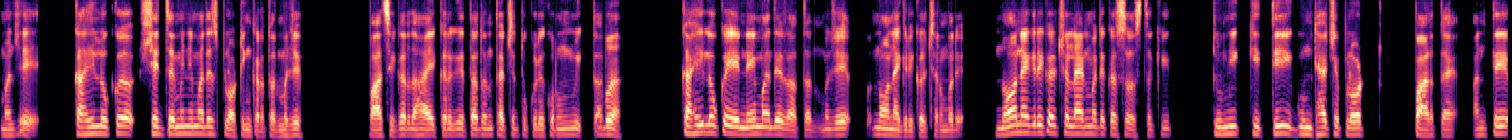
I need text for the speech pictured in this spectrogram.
म्हणजे काही लोक शेतजमिनीमध्येच प्लॉटिंग करतात. म्हणजे पाच एकर दहा एकर घेतात आणि त्याचे तुकडे करून विकतात. बर. काही लोक एनमध्ये जातात. म्हणजे नॉन ॲग्रिकल्चरमध्ये नॉन ॲग्रिकल्चर लँडमध्ये कसं असतं की तुम्ही किती गुंठ्याचे प्लॉट पाडताय आणि ते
